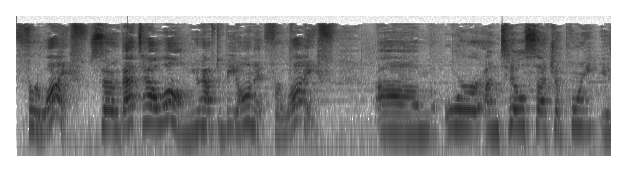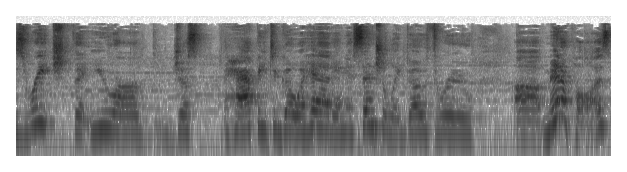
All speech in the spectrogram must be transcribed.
for life. So that's how long you have to be on it for life. Um, or until such a point is reached that you are just happy to go ahead and essentially go through uh, menopause.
